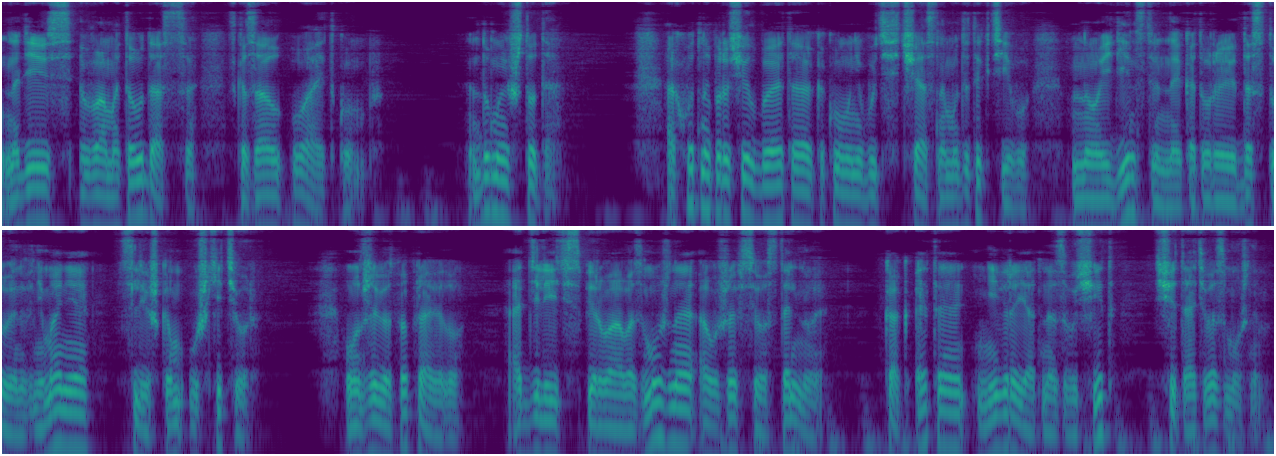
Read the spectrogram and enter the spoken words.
«Надеюсь, вам это удастся», – сказал Уайткомб. «Думаю, что да». Охотно поручил бы это какому-нибудь частному детективу, но единственное, который достоин внимания, слишком уж хитер. Он живет по правилу «отделить сперва возможное, а уже все остальное». Как это невероятно звучит, считать возможным.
